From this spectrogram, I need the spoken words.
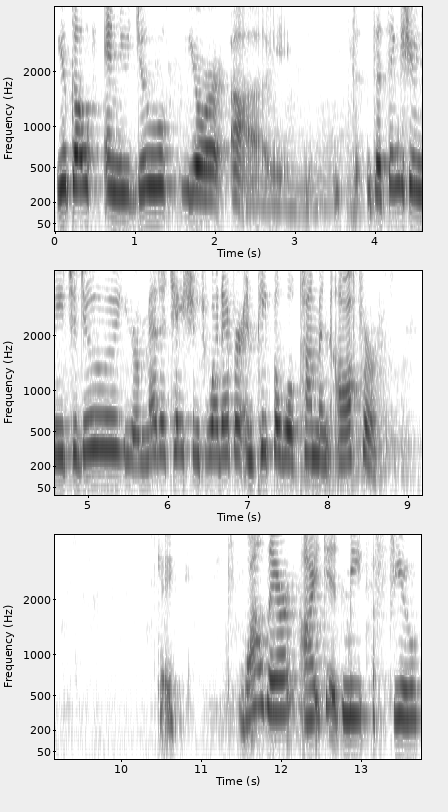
you go and you do your uh, th- the things you need to do, your meditations, whatever, and people will come and offer. Okay. While there, I did meet a few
